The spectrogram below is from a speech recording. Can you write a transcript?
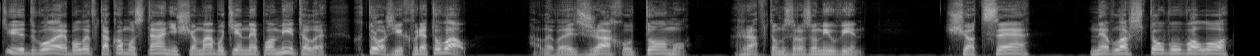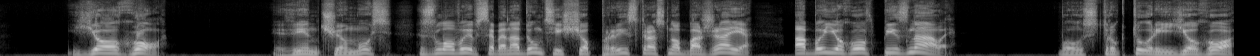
Ті двоє були в такому стані, що, мабуть, і не помітили, хто ж їх врятував. Але весь жах у тому, раптом зрозумів він, що це не влаштовувало його. Він чомусь зловив себе на думці, що пристрасно бажає, аби його впізнали. Бо у структурі його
